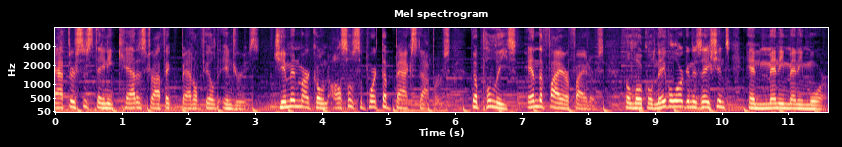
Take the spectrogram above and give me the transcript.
after sustaining catastrophic battlefield injuries. Jim and Marcone also support the Backstoppers, the police, and the firefighters, the local naval organizations, and many, many more.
